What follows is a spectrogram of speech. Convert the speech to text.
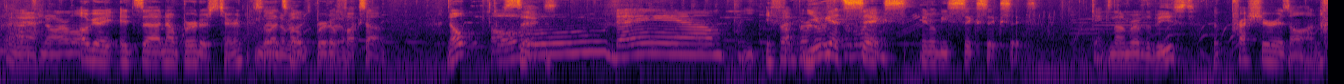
That's normal. Okay, it's uh, now Birdo's turn. So No, let's hope nobody Birdo fucks up. Nope. Oh, Six. damn. If But you get for win. six, it'll be six six six. Number of the beast. The pressure is on.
